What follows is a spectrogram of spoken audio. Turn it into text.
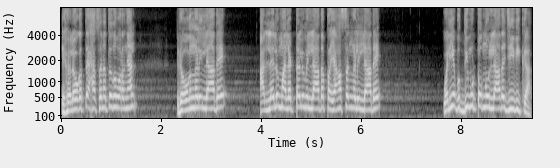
ഇഹലോകത്തെ ഹസനത്ത് എന്ന് പറഞ്ഞാൽ രോഗങ്ങളില്ലാതെ അല്ലലും അലട്ടലുമില്ലാതെ പ്രയാസങ്ങളില്ലാതെ വലിയ ബുദ്ധിമുട്ടൊന്നുമില്ലാതെ ജീവിക്കുക.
